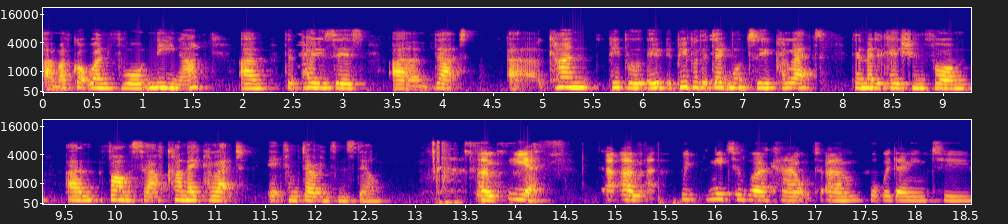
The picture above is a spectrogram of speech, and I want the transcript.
um I've got one for Nina um, that poses um, that uh, can people people that don't want to collect their medication from um, PharmaSelf, can they collect it from Durrington still? Um, yes, uh, um, we need to work out um, what we're going to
